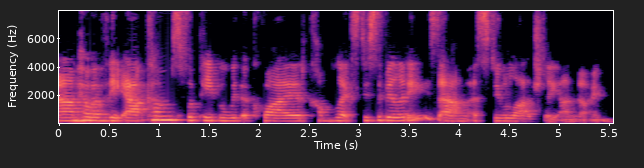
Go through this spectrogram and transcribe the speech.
Um, however, the outcomes for people with acquired complex disabilities um, are still largely unknown.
